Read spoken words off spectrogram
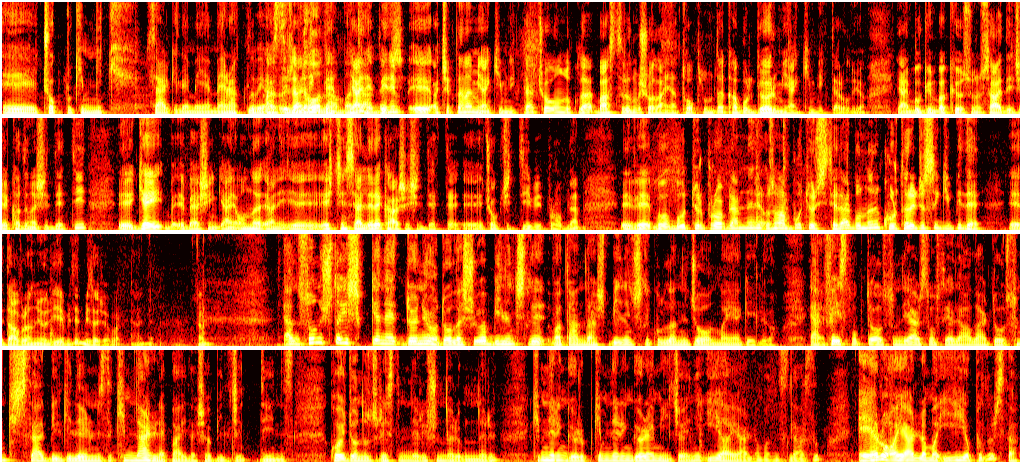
Ee, çoklu kimlik sergilemeye meraklı ve azimli olan vatandaş. Yani benim e, açıklanamayan kimlikler çoğunlukla bastırılmış olan yani toplumda kabul görmeyen kimlikler oluyor. Yani bugün bakıyorsunuz sadece kadına şiddet değil e, gay bashing yani onlar yani e, eşcinsellere karşı şiddette e, çok ciddi bir problem. E, ve bu, bu tür problemlerin o zaman bu tür siteler bunların kurtarıcısı gibi de e, davranıyor diyebilir miyiz acaba? Yani, yani yani sonuçta iş gene dönüyor dolaşıyor. Bilinçli vatandaş, bilinçli kullanıcı olmaya geliyor. Yani Facebook'ta olsun, diğer sosyal ağlarda olsun kişisel bilgilerinizi kimlerle paylaşabildiğiniz, koyduğunuz resimleri, şunları bunları kimlerin görüp kimlerin göremeyeceğini iyi ayarlamanız lazım. Eğer o ayarlama iyi yapılırsa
